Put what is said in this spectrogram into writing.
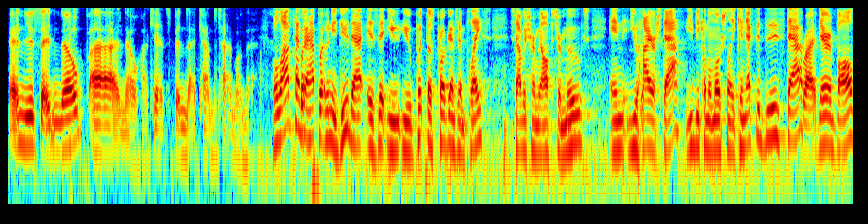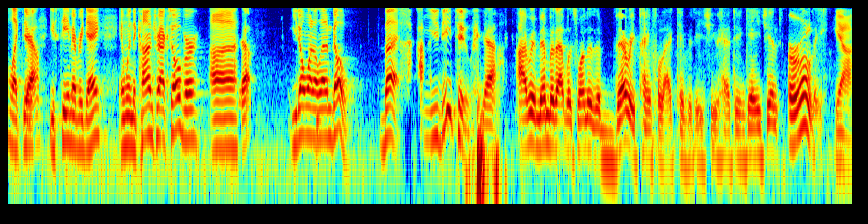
and you say, nope, uh, no, I can't spend that kind of time on that. Well, a lot of times but, what happens but, when you do that is that you, you put those programs in place, Salvation Army officer moves, and you hire staff. You become emotionally connected to these staff. Right. They're involved, like they're, yeah. you see them every day. And when the contract's over, uh, yeah. you don't want to let them go but you need to. Yeah. I remember that was one of the very painful activities you had to engage in early. Yeah.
